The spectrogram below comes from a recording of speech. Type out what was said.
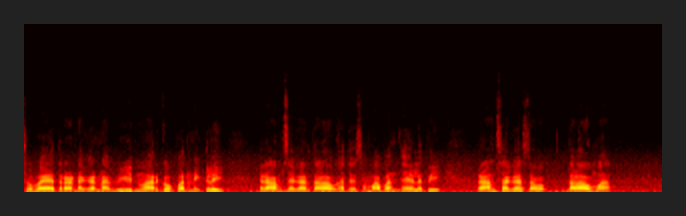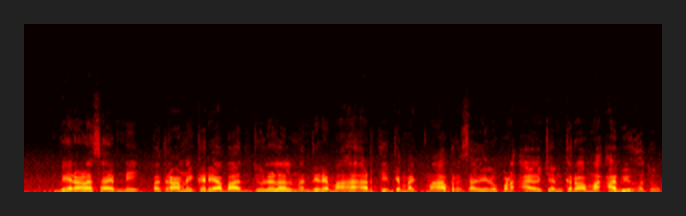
શોભાયાત્રા નગરના વિવિધ માર્ગો પર નીકળી રામસાગર તળાવ ખાતે સમાપન થયેલ હતી. રામસાગર તળાવમાં બેરાણા સાહેબની પધરામણી કર્યા બાદ ઝૂલેલાલ મંદિરે મહાઆરતી તેમજ મહાપ્રસાદીનું પણ આયોજન કરવામાં આવ્યું હતું.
